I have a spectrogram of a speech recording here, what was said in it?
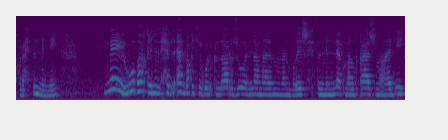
أخرى أحسن مني. mais هو باقي لحد الآن باقي كيقول لك لا رجوع لا ما, ما نبغيش احسن منك ما لقاش ما هادي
